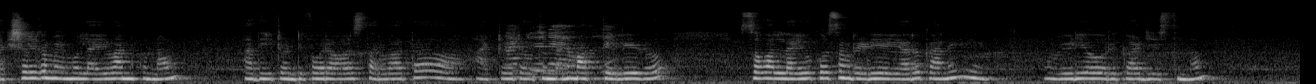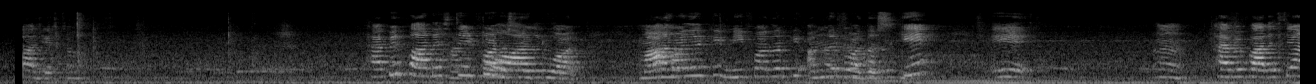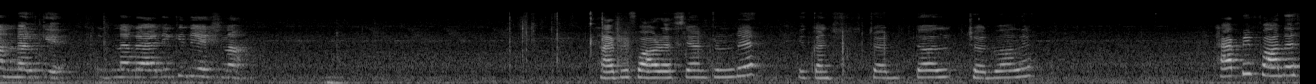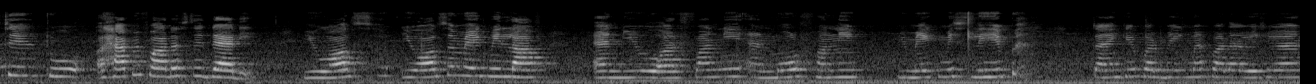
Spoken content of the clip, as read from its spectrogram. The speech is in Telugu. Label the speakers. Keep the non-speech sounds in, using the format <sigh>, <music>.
Speaker 1: యాక్చువల్గా మేము లైవ్ అనుకున్నాం. అది ట్వంటీ ఫోర్ అవర్స్ తర్వాత యాక్టివేట్ అవుతుందని మాకు తెలియదు సో వాళ్ళు లైవ్ కోసం రెడీ అయ్యారు కానీ వీడియో రికార్డ్ చేస్తున్నాం.
Speaker 2: Happy father's day to all
Speaker 3: మా ఫాదర్కి మీ ఫాదర్కి. అందరి
Speaker 2: ఫాదర్స్కి హ్యాపీ ఫాదర్స్ డే అందరికి. ఇది నా డాడీకి చేసిన. హ్యాపీ ఫాదర్స్ డే అంటుంటే ఇక్కడ చదవాలి చదవాలి happy Father's Day to happy Father's Day daddy you also you also make me laugh and you are funny and more funny. You make me sleep. <laughs> Thank you for being my father. I wish you a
